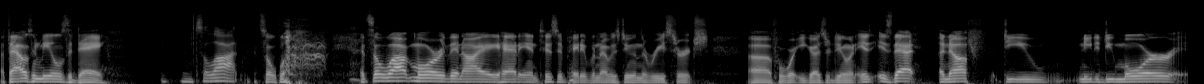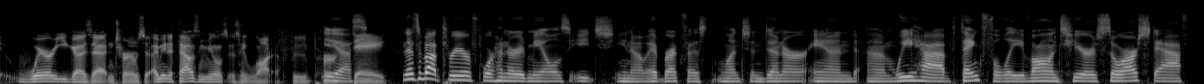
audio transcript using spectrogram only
A thousand meals a day. it's a lot. It's a lot. It's a lot more than I had anticipated when I was doing the research uh, for what you guys are doing. Is, is that enough? Do you need to do more? Where are you guys at in terms of? I mean, a thousand meals is a lot of food per yes. day. And that's about three or four hundred meals each, you know, at breakfast, lunch, and dinner. And um, we have, thankfully, volunteers. So our staff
